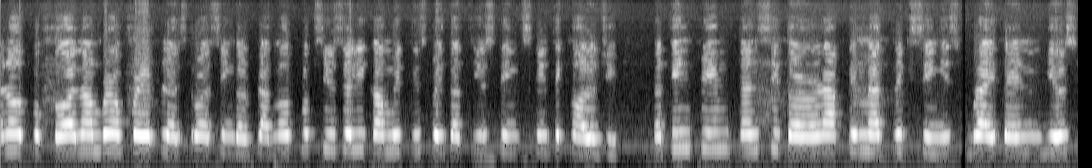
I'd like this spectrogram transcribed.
a notebook to a number of peripherals through a single plug. Notebooks usually come with displays that use thin screen technology. The thin film transistor or active matrixing is brighter and views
